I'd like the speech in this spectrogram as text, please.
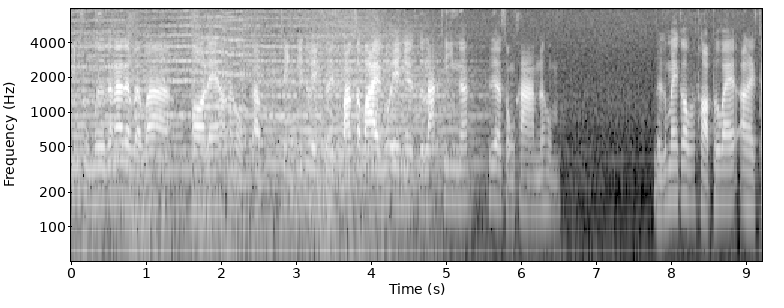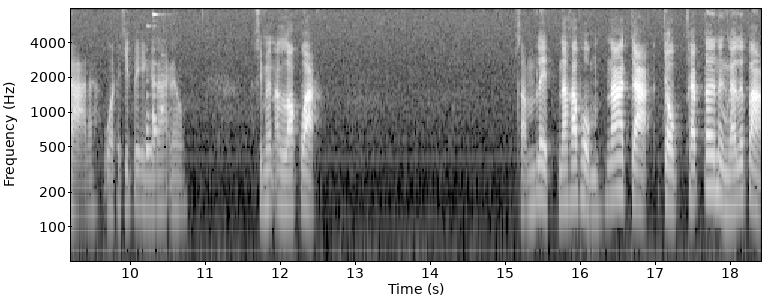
ทิ้งถุงมือก็น่าจะแบบว่า พอแล้วนะผมกับสิ่งที่ตัวเองเคยความสบายของตัวเองเนี่ยคือละทิ้งนะเพื่อสงครามนะผม หรือไม่ก็ถอดเพื่อไว้อะไรจ่านะอวดจะคิดไปเองก็ได้นะผมชิมเมนอันล็อกว่ะสำเร็จนะครับผมน่าจะจบแชปเตอร์หนึ่งแล้วหรือเปล่า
